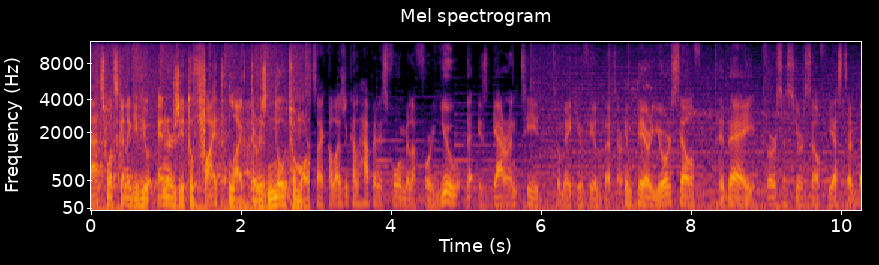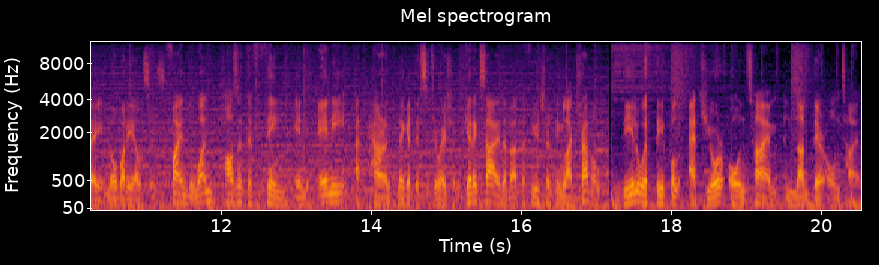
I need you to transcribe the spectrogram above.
that's what's going to give you energy to fight like there is no tomorrow. Psychological happiness formula for you that is guaranteed to make you feel better. Compare yourself today versus yourself yesterday, nobody else's. Find one positive thing in any apparent negative situation. Get excited about the future thing like travel. Deal with people at your own time not their own time.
